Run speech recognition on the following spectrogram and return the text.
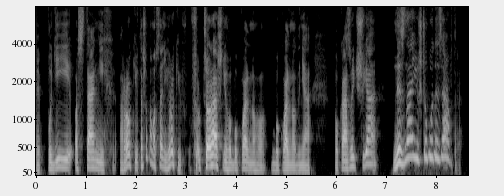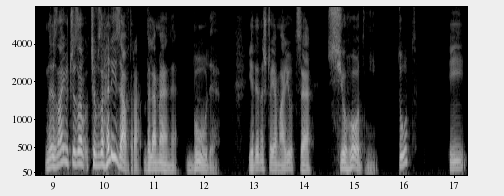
Е, Події останніх років, та що там останніх років, вчорашнього буквального, буквально дня, показують, що я не знаю, що буде завтра. Не знаю, чи, чи взагалі завтра для мене буде. Єдине, що я маю, це сьогодні, тут і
